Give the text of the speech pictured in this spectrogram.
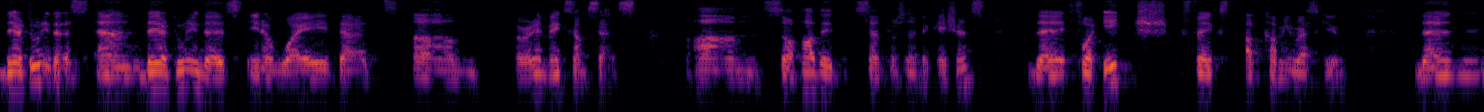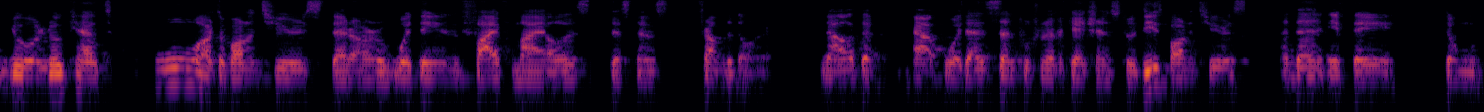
they're doing this and they're doing this in a way that um, already makes some sense. Um, so how they send push notifications? They, for each fixed upcoming rescue, then you will look at who are the volunteers that are within five miles distance from the donor. Now the app will then send push notifications to these volunteers, and then if they don't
